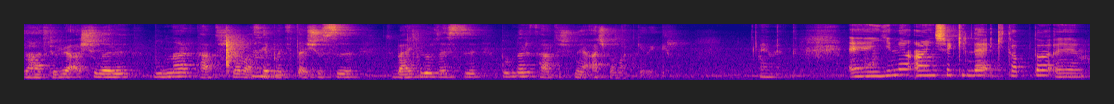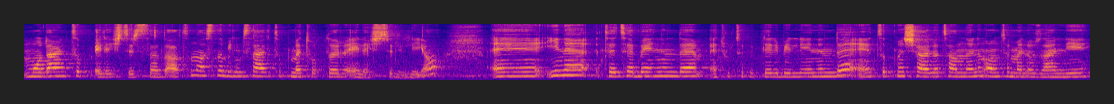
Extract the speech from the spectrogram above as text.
zatürre aşıları bunlar tartışılamaz. Hı hı. Hepatit aşısı, tüberküloz aşısı bunları tartışmaya açmamak gerekir. Evet. Ee, yine aynı şekilde kitapta e, modern tıp eleştirisi adı altında aslında bilimsel tıp metotları eleştiriliyor. Ee, yine TTB'nin de e, Türk Tabipleri Birliği'nin de e, tıbbın şarlatanlarının 10 temel özelliği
